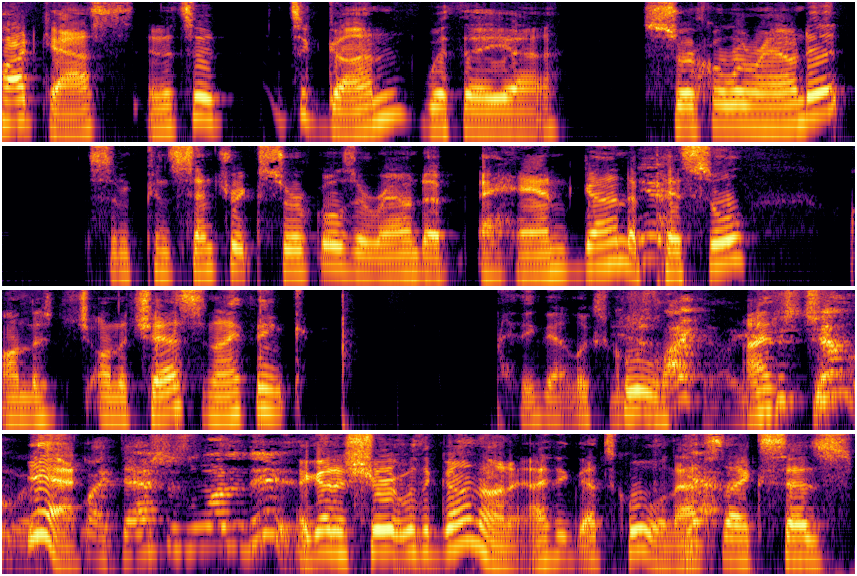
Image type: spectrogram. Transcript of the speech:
podcast, and it's a it's a gun with a uh, circle around it, some concentric circles around a, a handgun, a Yeah. pistol on the on the chest, and I think I think that looks cool. just like it. Like, you're I- just chilling with yeah. it. Like that's just what it is. I got a shirt with a gun on it. I think that's cool. And that's Yeah. like says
